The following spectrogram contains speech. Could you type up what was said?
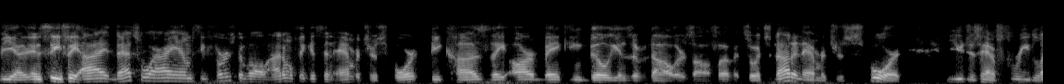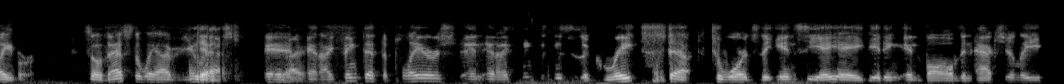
Yeah, and see, see, I that's where I am. See, first of all, I don't think it's an amateur sport because they are making billions of dollars off of it. So it's not an amateur sport. You just have free labor. So that's the way I view yes. it. And, right. and I think that the players, and, and I think that this is a great step towards the NCAA getting involved and actually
